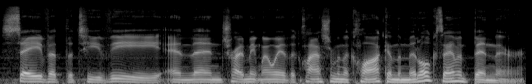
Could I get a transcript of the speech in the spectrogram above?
save at the TV, and then try to make my way to the classroom and the clock in the middle because I haven't been there.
